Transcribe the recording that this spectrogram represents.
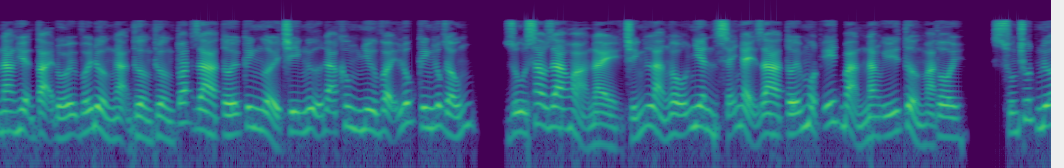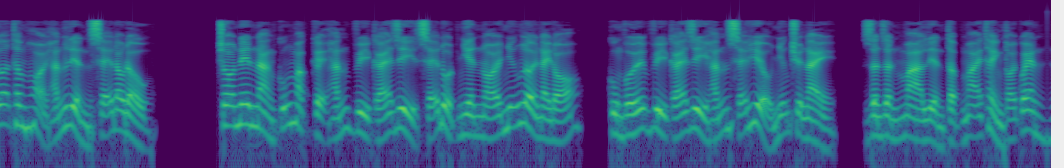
Nàng hiện tại đối với đường ngạn thường thường toát ra tới kinh người chi ngữ đã không như vậy lúc kinh lúc giống, dù sao ra hỏa này chính là ngẫu nhiên sẽ nhảy ra tới một ít bản năng ý tưởng mà thôi, xuống chút nữa thâm hỏi hắn liền sẽ đau đầu. Cho nên nàng cũng mặc kệ hắn vì cái gì sẽ đột nhiên nói những lời này đó, cùng với vì cái gì hắn sẽ hiểu những chuyện này, dần dần mà liền tập mãi thành thói quen.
